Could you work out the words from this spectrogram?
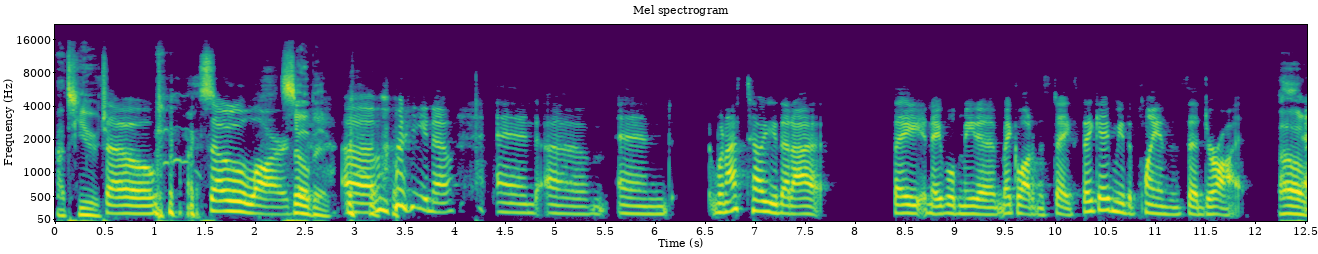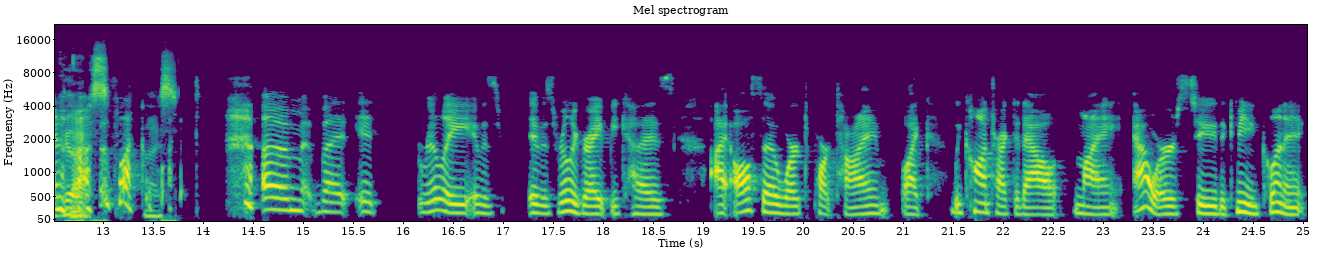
That's huge. So so large. So big. um, you know, and um, and when I tell you that I they enabled me to make a lot of mistakes. They gave me the plans and said draw it. Oh, and. I was like, Nice. what? Um, but it really it was it was really great because I also worked part time. Like we contracted out my hours to the community clinic.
